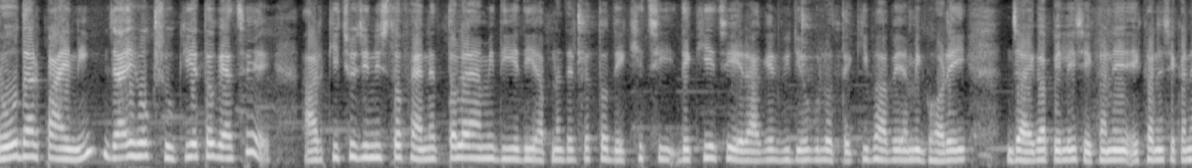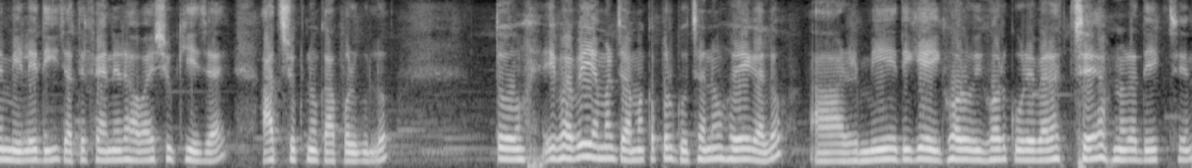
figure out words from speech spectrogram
রোদ আর পায়নি যাই হোক, শুকিয়ে তো গেছে। আর কিছু জিনিস তো ফ্যানের তলায় আমি দিয়ে দিই। আপনাদেরকে তো দেখেছি, দেখিয়েছি এর আগের ভিডিওগুলোতে। কীভাবে আমি ঘরেই জায়গা পেলে সেখানে, এখানে সেখানে মেলে দিই যাতে ফ্যানের হাওয়ায় শুকিয়ে যায়, আধ শুকনো কাপড়গুলো। তো এভাবেই আমার জামা কাপড় গোছানো হয়ে গেল। আর মেয়ে এদিকে এই ঘর, ওই ঘর করে বেড়াচ্ছে। আপনারা দেখছেন।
